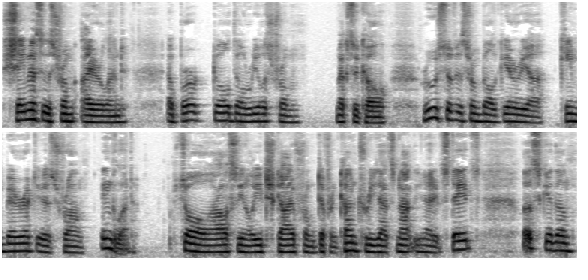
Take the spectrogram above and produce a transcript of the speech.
Sheamus is from Ireland, Alberto Del Rio is from Mexico, Rusev is from Bulgaria, King Barrett is from England. So obviously, you know, each guy from different country that's not the United States. Let's give them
